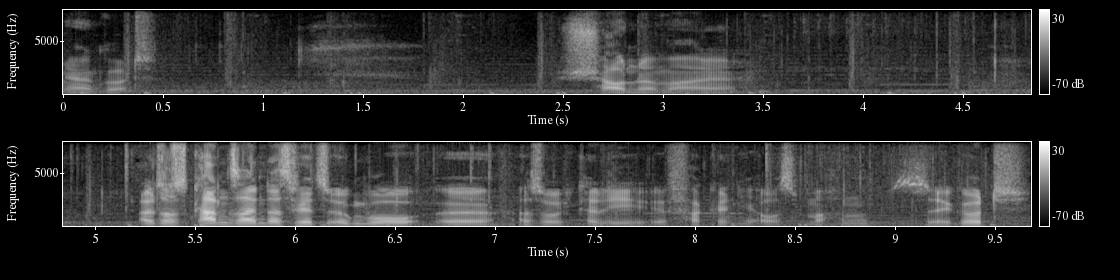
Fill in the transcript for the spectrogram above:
Ja, gut. Schauen wir mal. Also es kann sein, dass wir jetzt irgendwo... Äh, achso, ich kann die Fackeln hier ausmachen. Sehr gut.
